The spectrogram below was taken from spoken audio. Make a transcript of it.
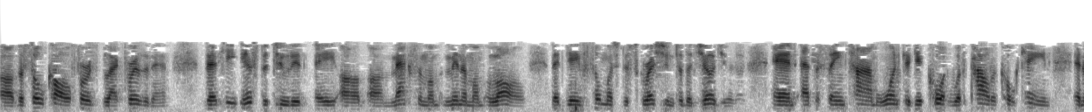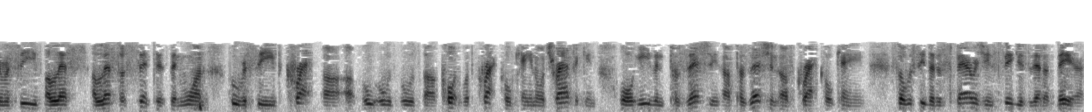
uh, the so-called first black president, that he instituted a, uh, a maximum minimum law that gave so much discretion to the judges, and at the same time, one could get caught with powder cocaine and receive a less a lesser sentence than one who received crack, uh, uh, who, who, who was uh, caught with crack cocaine or trafficking or even possession uh, possession of crack cocaine. So we see the disparaging figures that are there,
